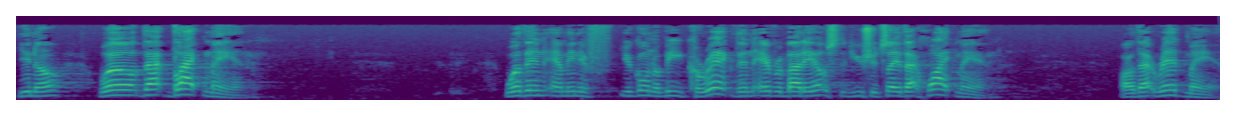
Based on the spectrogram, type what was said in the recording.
You know, well, that black man. Well, then, I mean, if you're going to be correct, then everybody else that you should say that white man or that red man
